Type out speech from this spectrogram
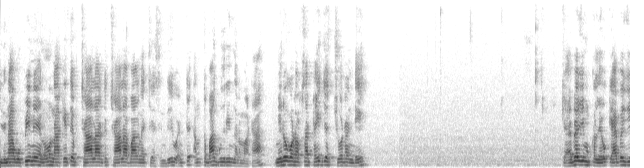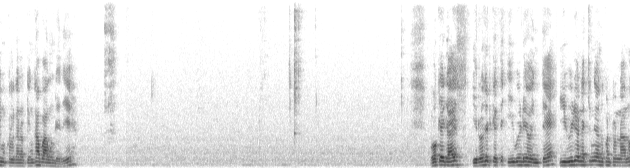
ఇది నా ఒపీనియన్ నాకైతే చాలా అంటే చాలా బాగా నచ్చేసింది. అంటే అంత బాగా కుదిరింది అనమాట మీరు కూడా ఒకసారి ట్రై చేసి చూడండి. క్యాబేజీ ముక్కలు లేవు. క్యాబేజీ ముక్కలు కనుక ఇంకా బాగుండేది. ఓకే గాయస్ ఈ రోజుకైతే ఈ వీడియో ఇంతే. ఈ వీడియో నచ్చింది అనుకుంటున్నాను.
